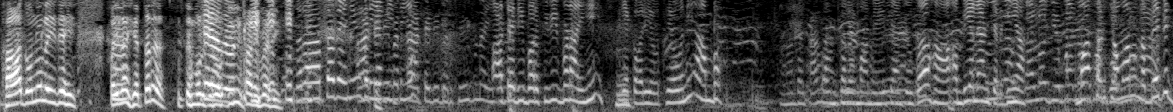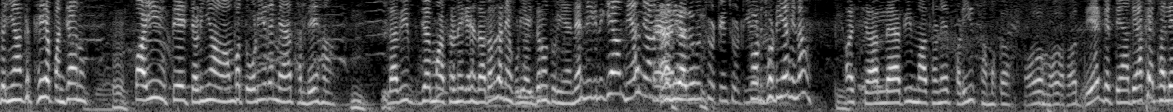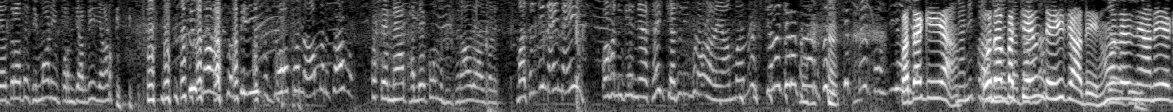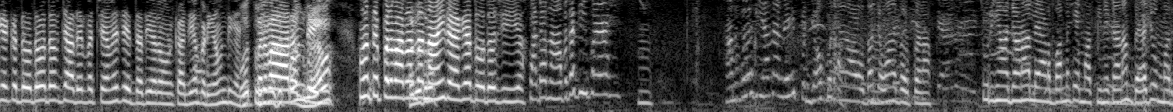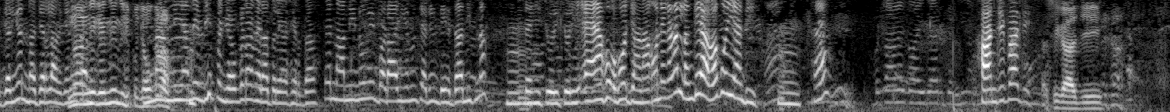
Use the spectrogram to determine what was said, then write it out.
ਖਾ ਦੋਨੋਂ ਲਈਦੇ ਸੀ। ਪਹਿਲਾਂ ਛਿੱਤਰ ਤੇ ਮੁੜ ਕੇ ਰੋਟੀ ਵੀ ਖਾਣੀ ਪੈਣੀ। ਤੇ ਅਸੀਂ ਵੀ ਬੜੀਆਂ ਕੀਤੀਆਂ। ਆਟੇ ਦੀ ਬਰਫੀ ਵੀ ਬਣਾਈ ਆਟੇ ਦੀ ਬਰਫੀ ਵੀ ਬਣਾਈ ਸੀ। ਇੱਕ ਵਾਰੀ ਉੱਥੇ ਉਹ ਨਹੀਂ ਅੰਬ। ਅੰਕਲ ਮਾਮੇ ਚਾਚੂਗਾ ਹਾਂ ਅੰਬੀਆਂ ਲੈਣ ਚਲ ਗਈਆਂ। ਮਾਸੜ ਚੌਵਾਂ ਨੂੰ ਲੱਭੇ ਵੀ ਗਈਆਂ ਕਿੱਥੇ ਆ ਪੰਜਾਂ ਨੂੰ? ਭਾਈ ਉੱਤੇ ਚੜੀਆਂ ਅੰਬ ਤੋੜੀਏ ਤੇ ਮੈਂ ਥੱਲੇ ਹਾਂ। ਲੈ ਵੀ ਜੇ ਮਾਸੜ ਨੇ ਕਿਸੇ ਦਾ ਤਾਂ ਸਾਡੀਆਂ ਕੁੜੀਆਂ ਇਧਰੋਂ ਤੁਰੀਆਂ ਨੇ ਨਿੱਕ ਨਿੱਕੀਆਂ ਹੁੰਦੀਆਂ ਨਿਆਣੇ ਛੋਟੀਆਂ ਛੋਟੀਆਂ। ਛੋਟੀ ਛੋਟੀਆਂ ਸੀ ਨਾ। ਅੱਛਾ ਲੈ ਵੀ ਮਾਸੜ ਨੇ ਫੜੀ ਸਮਕ। ਓ ਹੋ ਹੋ ਦੇ ਗਿੱਟਿਆਂ ਤੇ ਆਖੇ ਥੱਲੇ ਉਤਰੋ ਤੇ ਸਿਮਾਣੀ ਉੱਪਰ ਚੜਦੀ ਜਾਣ। ਸਿਮਾ ਸੰਦੀਪ ਜੋ ਬਣਾ ਅਮਰ ਸਾਹਿਬ ਤੇ ਮੈਂ ਥੱਲੇ ਘੁੰਮਦੀ ਫਿਰਾਂ ਉਹਦੇ ਆਲੇ ਮਾਸਟਰ ਜੀ ਨਹੀਂ ਨਹੀਂ ਉਹ ਸਾਨੂੰ ਕਿਸੇ ਨੇ ਆਖਿਆ ਸੀ ਚਟਨੀ ਬਣਾਉਣ ਵਾਲੇ ਆ ਮੈਂ ਚਲੋ ਚਲੋ ਘਰ ਕਿੱਥੇ ਪਹੁੰਚੀ ਪਤਾ ਕੀ ਆ? ਮੈਂ ਨੀ ਉਹਦਾ ਬੱਚੇ ਹੁੰਦੇ ਹੀ ਜਿਆਦੇ। ਹੁਣ ਨਿਆਣੇ ਇੱਕ ਇੱਕ ਦੋ ਦੋ ਦੋ ਜਿਆਦੇ ਬੱਚਿਆਂ ਵਿੱਚ ਇਦਾਂ ਦੀਆਂ ਰੌਣਕਾਂ ਜੀਆਂ ਬੜੀਆਂ ਹੁੰਦੀਆਂ ਸੀ। ਉਹ ਤੁਸੀਂ ਪਰਿਵਾਰ ਹੁੰਦੇ ਸੀ। ਹੁਣ ਤੇ ਪਰਿਵਾਰਾਂ ਦਾ ਨਾਂ ਹੀ ਰਹਿ ਗਿਆ ਦੋ ਦੋ ਜੀ ਆ। ਸਾਡਾ ਨਾਂ ਪਤਾ ਕੀ ਪਾਇਆ ਸੀ? ਸਾਨੂੰ ਪਤਾ ਕੀ ਆਂਦੇ ਸੀ ਪੰਜਾਬ ਬੜਾ ਨਾਲ ਉਹਦਾ ਜਵਾਨ ਤੁਰ ਪੈਣਾ। ਤੁਰੀਆਂ ਜਾਣਾ ਲੈਣ ਬੰਨ ਕੇ ਮਾਸੀ ਨੇ ਕਹਿਣਾ ਬਹਿ ਜਾਓ ਮਰ ਜਾਣੀਆਂ ਨਜ਼ਰ ਲੱਗ ਜਾਣੀ ਨਾਨੀ ਕਹਿੰਦੀ ਨਹੀਂ ਪੰਜਾਬੀ ਨਾਨੀ ਆਂਦੀ ਹੁੰਦੀ ਪੰਜੋਗੜਾ ਮੇਰਾ ਤੁਰਿਆ ਫਿਰਦਾ। ਤੇ ਨਾਨੀ ਨੂੰ ਵੀ ਬੜਾ ਹੀ ਉਹਨੂੰ ਚਾਰੀ ਨੂੰ ਦੇਖਦਾ ਨਹੀਂ ਸੀ ਨਾ। ਤੇ ਅਸੀਂ ਚੋਰੀ ਚੋਰੀ ਐ ਹੋ ਹੋ ਜਾਣਾ। ਉਹਨੇ ਕਹਣਾ ਲੰਘਿਆ ਵਾ ਕੋਈ ਆਂਦੀ ਹੈ। ਹਾਂਜੀ ਭਾਜੀ। ਸਤਿ ਸ਼੍ਰੀ ਅਕਾਲ ਜੀ।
